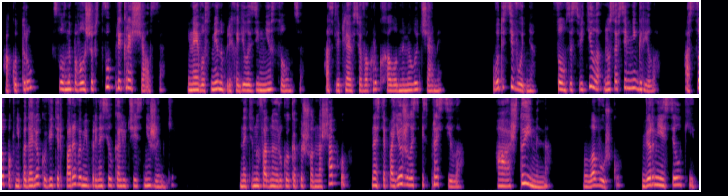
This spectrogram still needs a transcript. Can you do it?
А к утру, словно по волшебству, прекращался, и на его смену приходило зимнее солнце, ослепляя все вокруг холодными лучами. Вот и сегодня солнце светило, но совсем не грело, а с сопок неподалеку ветер порывами приносил колючие снежинки. Натянув одной рукой капюшон на шапку, Настя поежилась и спросила, «А что именно?» «Ловушку. Вернее, селки.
